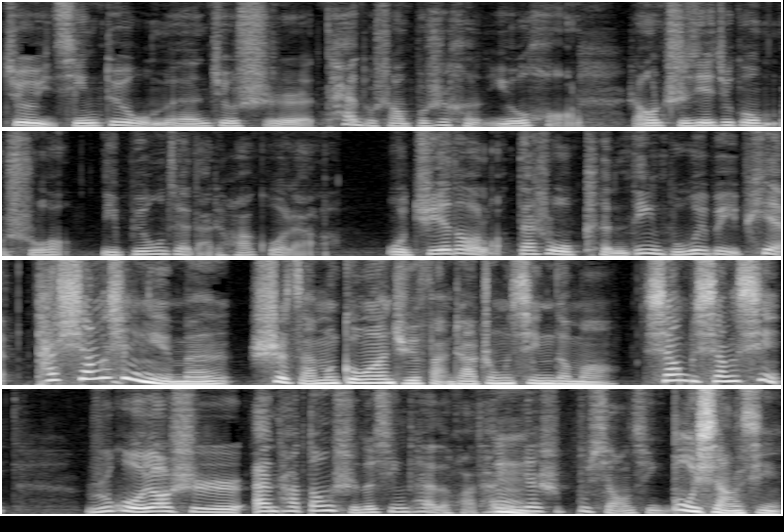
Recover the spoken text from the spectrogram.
就已经对我们就是态度上不是很友好了，然后直接就跟我们说：“你不用再打电话过来了，我接到了，但是我肯定不会被骗。他相信你们是咱们公安局反诈中心的吗？相不相信？如果要是按他当时的心态的话，他应该是不相信的。不相信，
